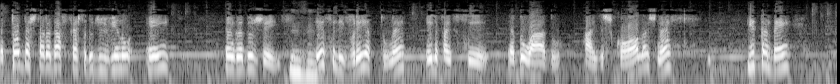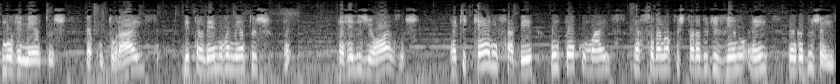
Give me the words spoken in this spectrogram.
é, toda a história da festa do Divino em Angra dos Reis. Uhum. Esse livreto, né, ele vai ser é doado às escolas, né? E também movimentos é, culturais e também movimentos é, religiosos é que querem saber um pouco mais é, sobre a nossa história do divino em Angra dos Reis.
